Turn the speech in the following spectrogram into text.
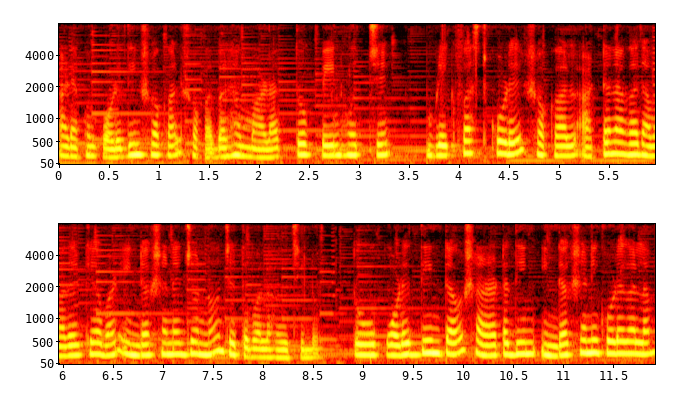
আর এখন পরের দিন সকাল, সকালবেলা মারাত্মক পেন হচ্ছে। ব্রেকফাস্ট করে সকাল আটটা নাগাদ আমাদেরকে আবার ইন্ডাকশানের জন্য যেতে বলা হয়েছিল। তো পরের দিনটাও সারাটা দিন ইন্ডাকশানই করে গেলাম।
